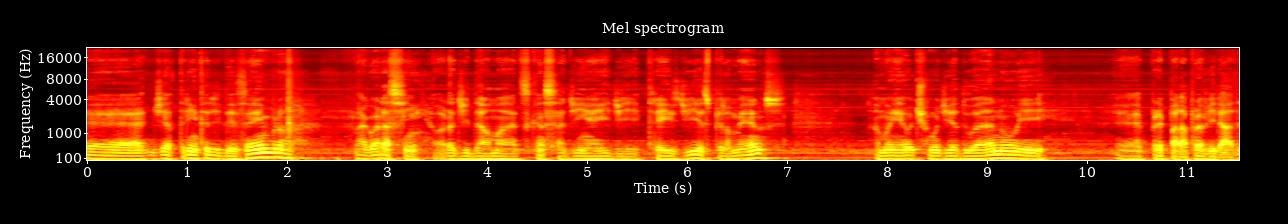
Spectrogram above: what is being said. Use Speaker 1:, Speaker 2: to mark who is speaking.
Speaker 1: É, dia 30 de dezembro, agora sim, hora de dar uma descansadinha aí de três dias pelo menos. Amanhã é o último dia do ano e é, preparar para a virada.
